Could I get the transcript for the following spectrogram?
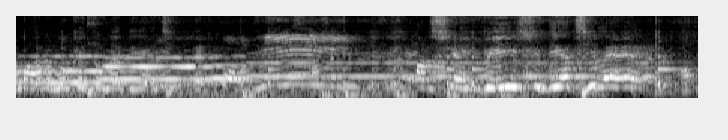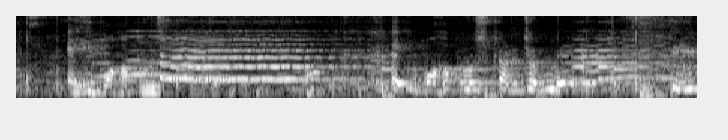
আমার মুখে তুলে দিয়েছিলে। আর সেই বিষ দিয়েছিলে এই মহাপুরস্কার এই মহাপুরস্কার জন্যে তিন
